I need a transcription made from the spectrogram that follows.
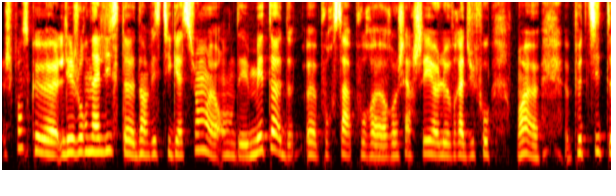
Je pense que les journalistes d'investigation euh, ont des méthodes euh, pour ça, pour euh, rechercher le vrai du faux. Moi, petite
